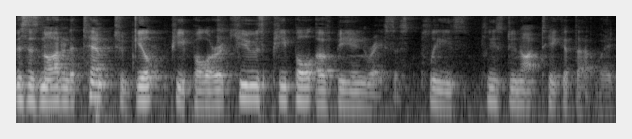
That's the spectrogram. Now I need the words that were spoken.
This is not an attempt to guilt people or accuse people of being racist. Please, please do not take it that way.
